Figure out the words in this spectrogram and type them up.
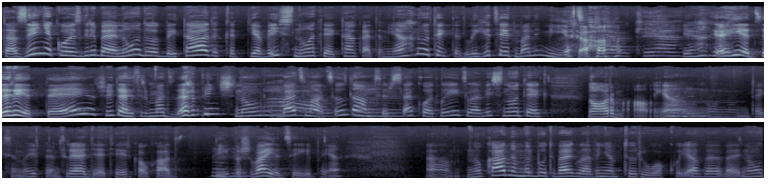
tā ziņa, ko es gribēju nodot, bija tāda, ka, ja viss notiek tā, kā tam jānotiek, tad lieciet mani mierā. Jauki, jā. ja, ejiet, dzeriet tēju, šitais ir mans darbiņš. Nu, wow. Vecmāts uzdevums mm. ir sekot līdzi, lai viss notiek normāli. Ja? Mm. Un, un, un, teiksim, iespējams, reaģēt, ja ir kaut kāda mm -hmm. īpaša vajadzība. Ja? Um, nu, kādam varbūt vajag, lai viņam tur roku. Ja? Vai, vai, nu,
